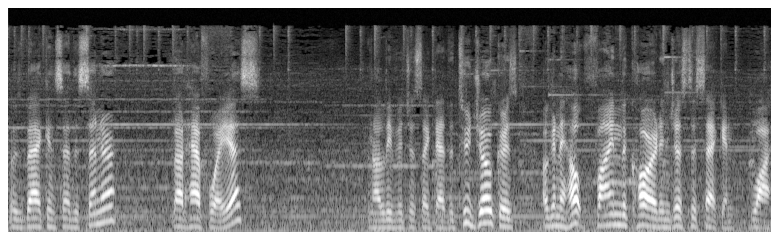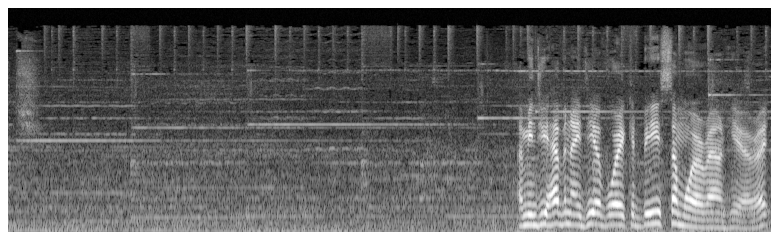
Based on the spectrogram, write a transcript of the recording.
Goes back inside the center, about halfway, yes? And I'll leave it just like that. The two jokers are gonna help find the card in just a second. Watch. I mean, do you have an idea of where it could be? Somewhere around here, right?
